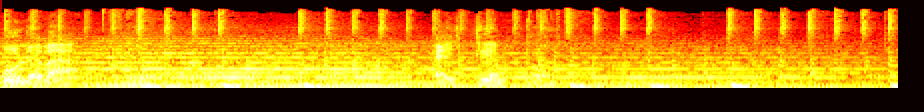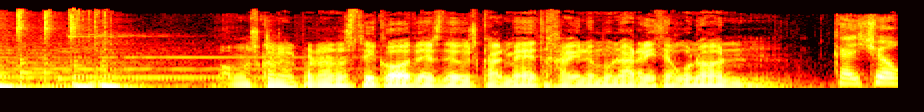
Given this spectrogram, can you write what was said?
Boulevard. El tiempo. Vamos con el pronóstico desde Euskalmet, Javier Munarriz, Egunon. Caixo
